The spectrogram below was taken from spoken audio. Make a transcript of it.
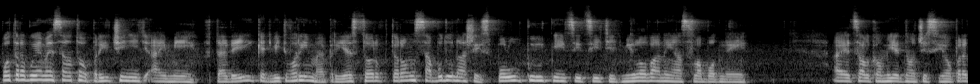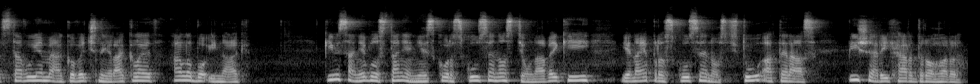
Potrebujeme sa o to príčiniť aj my, vtedy, keď vytvoríme priestor, v ktorom sa budú naši spolupútníci cítiť milovaní a slobodní. A je celkom jedno, či si ho predstavujeme ako väčší raklet, alebo inak. Kým sa nebo stane neskôr skúsenosťou na veky, je najprv skúsenosť tu a teraz, píše Richard Rohr.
